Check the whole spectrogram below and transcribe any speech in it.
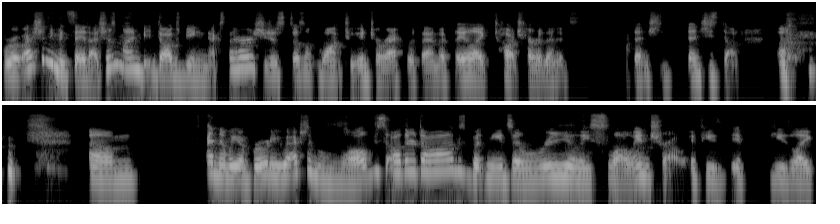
bro i shouldn't even say that. She doesn't mind dogs being next to her. She just doesn't want to interact with them. If they like touch her then it's then she then she's done. Um and then we have brody who actually loves other dogs but needs a really slow intro. If he's if he's like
